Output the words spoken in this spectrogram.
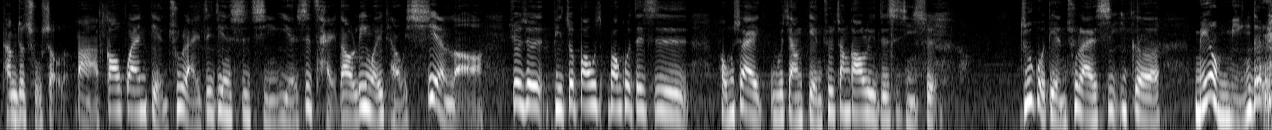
他们就出手了。把高官点出来这件事情，也是踩到另外一条线了啊！就是比如说包包括这次彭帅，我想点出张高丽这事情，是如果点出来是一个没有名的人，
